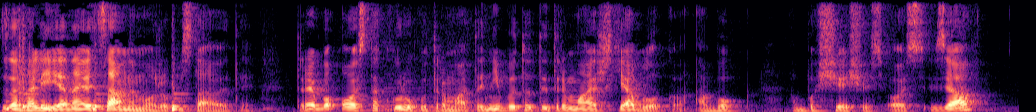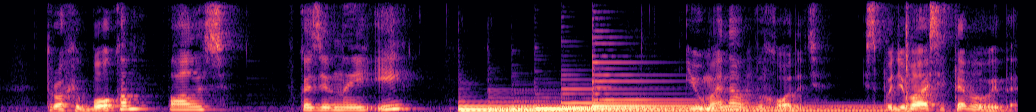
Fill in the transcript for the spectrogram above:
взагалі я навіть сам не можу поставити. Треба ось таку руку тримати, нібито ти тримаєш яблуко або, або ще щось. Ось взяв, трохи боком палець вказівний і. І у мене виходить. І сподіваюся, і тебе вийде.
